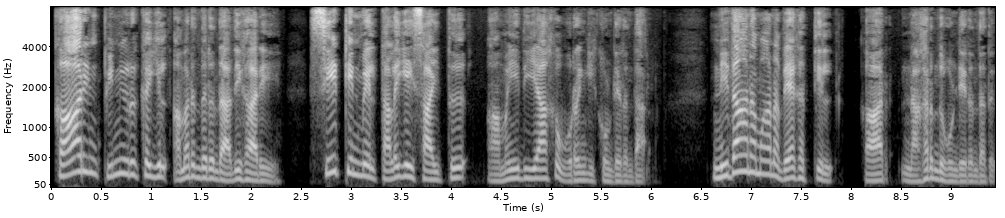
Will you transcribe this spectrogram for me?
காரின் பின்னிருக்கையில் அமர்ந்திருந்த அதிகாரி சீட்டின் மேல் தலையை சாய்த்து அமைதியாக உறங்கிக் கொண்டிருந்தார். நிதானமான வேகத்தில் கார் நகர்ந்து கொண்டிருந்தது.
